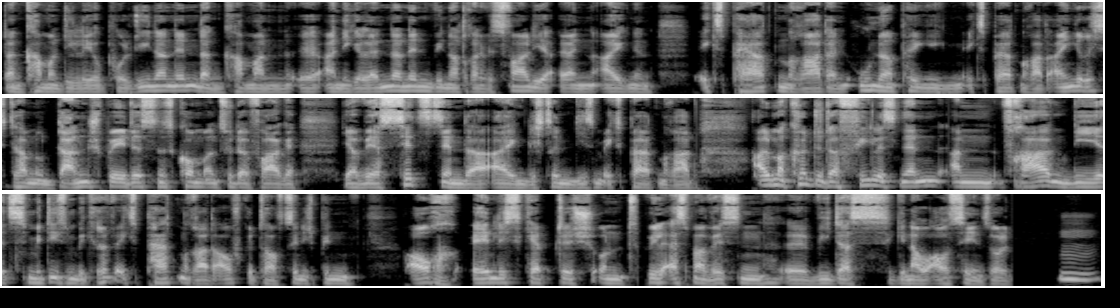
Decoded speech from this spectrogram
dann kann man die Leopoldiner nennen, dann kann man äh, einige Länder nennen, wie Nordrhein-Westfalen, die einen eigenen Expertenrat, einen unabhängigen Expertenrat eingerichtet haben. Und dann spätestens kommt man zu der Frage, ja, wer sitzt denn da eigentlich drin in diesem Expertenrat? Also man könnte da vieles nennen an Fragen, die jetzt mit diesem Begriff Expertenrat aufgetaucht sind. Ich bin auch ähnlich skeptisch und will erstmal wissen, äh, wie das genau aussehen soll. Hm.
